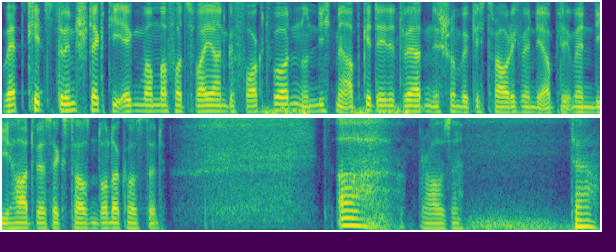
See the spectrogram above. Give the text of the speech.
WebKits drinsteckt, die irgendwann mal vor zwei Jahren geforkt wurden und nicht mehr abgedatet werden, ist schon wirklich traurig, wenn die, wenn die Hardware 6000 Dollar kostet. Ah, Browser. Ja,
